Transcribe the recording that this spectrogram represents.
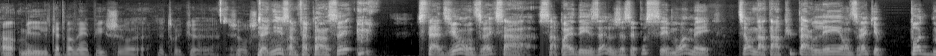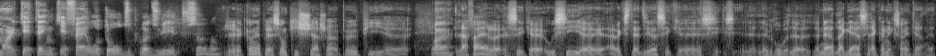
en 1080p sur euh, le truc. Euh, sur, sur, Denis, ça me fait penser. Stadia, on dirait que ça, ça perd des ailes. Je ne sais pas si c'est moi, mais on n'entend plus parler. On dirait qu'il y a pas de marketing qui est fait autour du produit et tout ça. J'ai comme l'impression qu'ils cherchent un peu. Puis euh, ouais. l'affaire, c'est que aussi euh, avec Stadia, c'est que le, le, gros, le, le, nerf de la guerre, c'est la connexion Internet.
